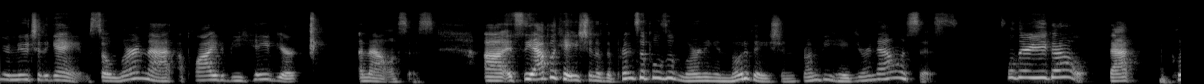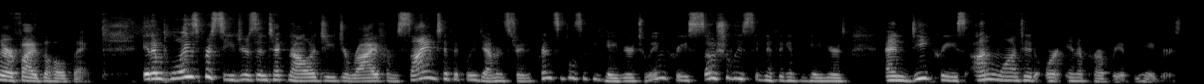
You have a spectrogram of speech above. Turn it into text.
you're new to the game. So learn that applied behavior analysis. Uh, it's the application of the principles of learning and motivation from behavior analysis. Well, there you go. That clarified the whole thing. It employs procedures and technology derived from scientifically demonstrated principles of behavior to increase socially significant behaviors and decrease unwanted or inappropriate behaviors.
